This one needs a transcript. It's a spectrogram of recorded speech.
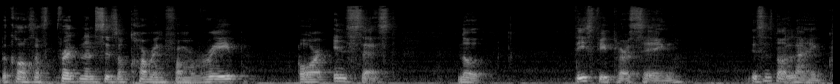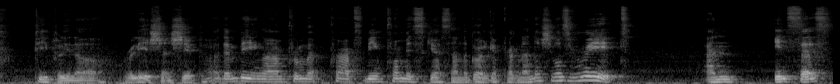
because of pregnancies occurring from rape or incest. No, these people are saying this is not like people in a relationship, uh, them being um, prom- perhaps being promiscuous and the girl get pregnant. No, she was raped. And incest,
